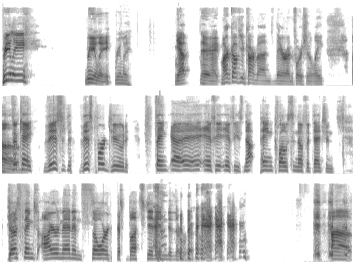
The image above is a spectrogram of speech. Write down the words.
Really? Really? Really? Yep. All right. Mark off your karma there, unfortunately. Um, It's okay. This this poor dude think uh, if he if he's not paying close enough attention, just thinks Iron Man and Thor just busted into the room. uh,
